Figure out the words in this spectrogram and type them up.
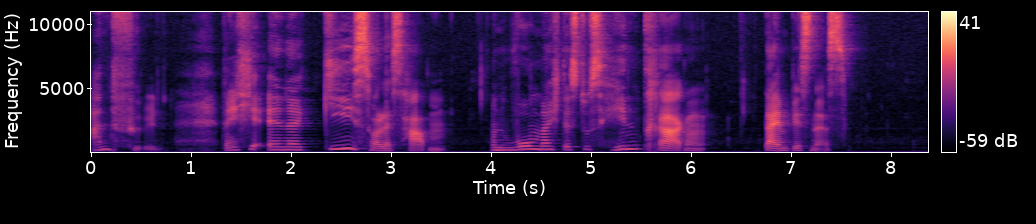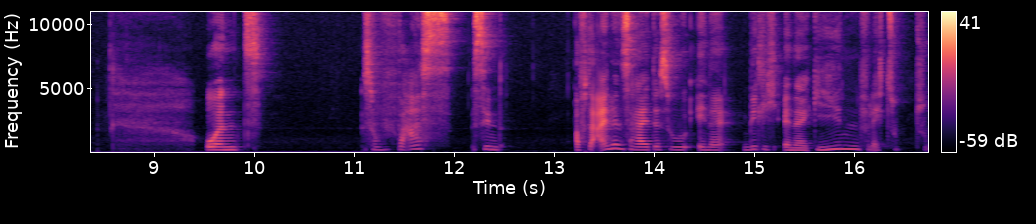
anfühlen? Welche Energie soll es haben? Und wo möchtest du es hintragen dein Business. Und so was sind auf der einen Seite so ener wirklich Energien, vielleicht so, so,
